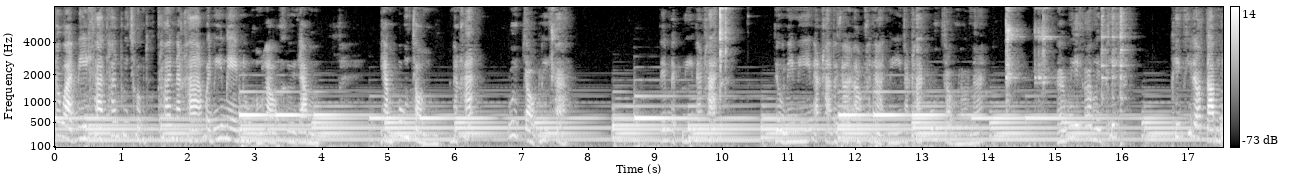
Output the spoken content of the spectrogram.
สวัสดีค่ะท่านผู้ชมทุกท่านนะคะ วันนี้เมนูของเราคือยำยำกุ้งจ่อมนะคะกุ้งจ่อมนี่ค่ะ เป็นแบบนี้นะคะ อยู่ในนี้นะคะเราจะเอาขนาดนี้นะคะกุ้งจ่อมเรานะ แล้วนี่ก็มีพริกพริกที่เราตำห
